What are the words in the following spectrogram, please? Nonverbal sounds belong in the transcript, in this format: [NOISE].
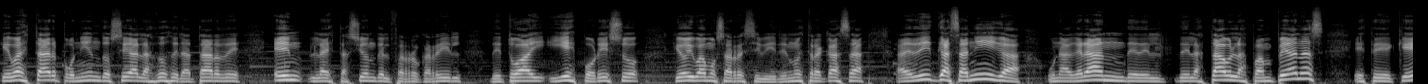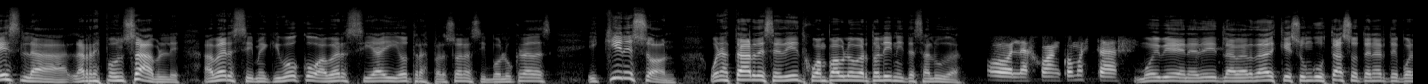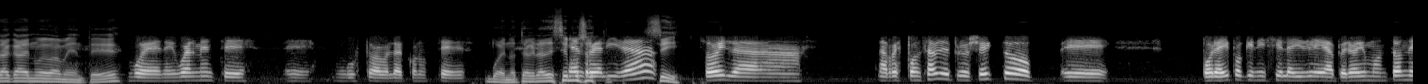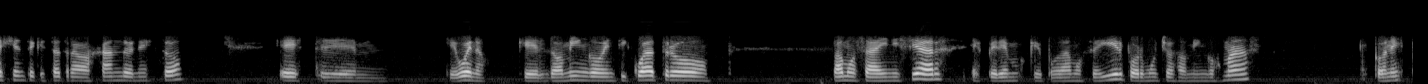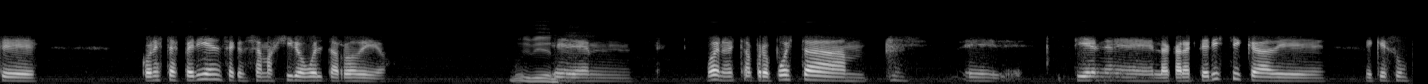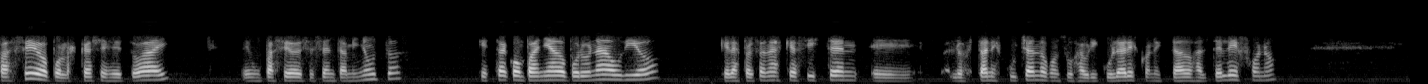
que va a estar poniéndose a las 2 de la tarde en la estación del ferrocarril de Toay y es por eso que hoy vamos a recibir en nuestra casa a Edith Gazaniga, una grande de las tablas pampeanas, este, que es la, la responsable. A ver si me equivoco, a ver si hay otras personas involucradas y quiénes son. Buenas tardes, Edith. Juan Pablo Bertolini te saluda. Hola Juan, ¿cómo estás? Muy bien, Edith. La verdad es que es un gustazo tenerte por acá nuevamente. ¿eh? Bueno, igualmente eh, un gusto hablar con ustedes. Bueno, te agradecemos. En realidad, sí. soy la, la responsable del proyecto eh, por ahí porque inicié la idea, pero hay un montón de gente que está trabajando en esto. Este, que bueno, que el domingo 24 vamos a iniciar esperemos que podamos seguir por muchos domingos más con este con esta experiencia que se llama Giro Vuelta Rodeo. Muy bien. Em, bueno, esta propuesta eh, tiene la característica de, que es un paseo por las calles de Toay, de un paseo de 60 minutos, que está acompañado por un audio que las personas que asisten eh, lo están escuchando con sus auriculares conectados al teléfono.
